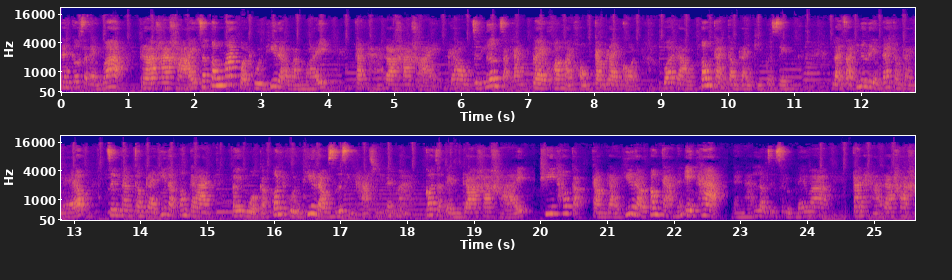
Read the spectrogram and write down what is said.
นั่นก็แสดงว่าราคาขายจะต้องมากกว่าทุนที่เราวางไว้ การหาราคาขายเราจึงเริ่มจากการแปลความหมายของกำไรก่อน ว่าเราต้องการกำไรกี่เปอร์เซ็นต์ หลังจากที่นักเรียนได้กำไรแล้ว จึงนำกำไรที่เราต้องการไปบวกกับต้นทุนที่เราซื้อสินค้าชนิดนั้นมา ก็จะเป็นราคาขายที่เท่ากับกำไรที่เราต้องการนั่นเองค่ะ ดังนั้นเราจึงสรุปได้ว่า การหาราคาข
